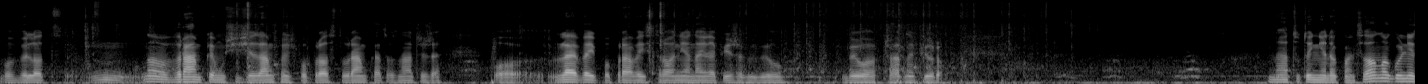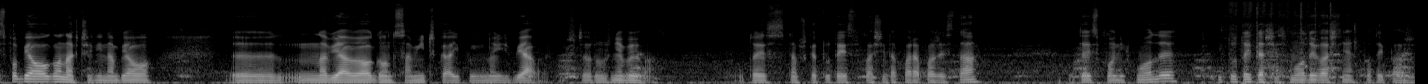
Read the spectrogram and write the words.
bo wylot mm, no, w ramkę musi się zamknąć po prostu. Ramka to znaczy, że po lewej, po prawej stronie najlepiej, żeby był, było czarne pióro. No a tutaj nie do końca. On ogólnie jest po białogonach, czyli na biało yy, na biały ogon samiczka i powinno iść białe, choć to różnie bywa. To jest na przykład tutaj jest właśnie ta para parzysta. To jest po nich młody. I tutaj też jest młody właśnie po tej parze.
